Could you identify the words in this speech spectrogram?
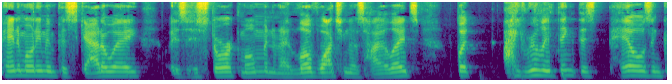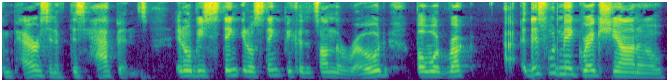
pandemonium in Piscataway is a historic moment, and I love watching those highlights. But I really think this pales in comparison. If this happens, it'll be stink. It'll stink because it's on the road. But what Ruck, this would make Greg Schiano,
